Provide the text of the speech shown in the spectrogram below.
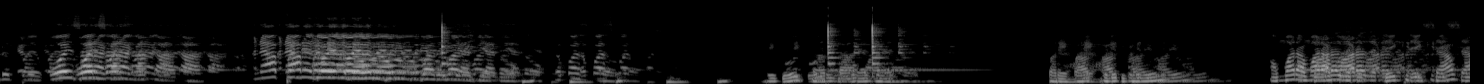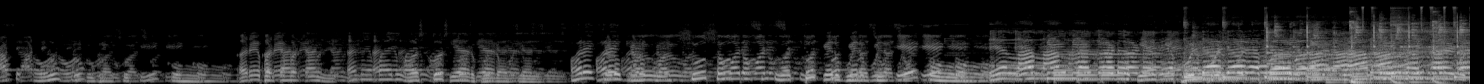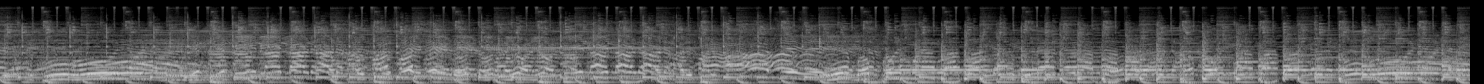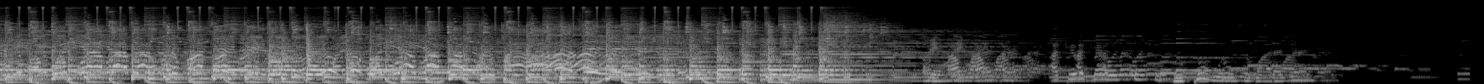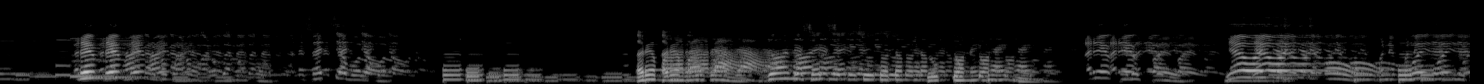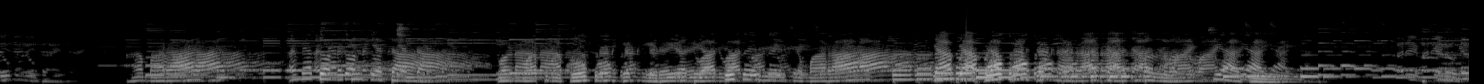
ખેડૂત કોઈ સારા સારા કરતા હતા. અને આપણને જોયા તો ઊભા થઈ ગયા છે તો. તપાસ અરે બહુ સારું લાગે છે. અરે હા ખેડૂત ભાઈઓ. અમારા મહારાજ દેખને અવળું એ કહો અરે પ્રધાનજી અમે અમારી વસ્તુ ઘેર ભૂલ્યા છે અરે ખેડૂત ભાઈઓ શું તમારી વસ્તુ ઘેર ભૂલ્યા છો એ કહો એ લાંબી લાકડ ઘેરે ભૂલ્યા પર લાંબી લાકડ ઘેરે ભૂલ્યા એ પ્રેમ પ્રેમ અને સત્ય બોલાવો. અરે મહારાજા જો અમે સત્ય કહીશું તો તમને દુઃખ તો નહીં થાય ને? અરે જે હોય તે સત્ય કહો મને કોઈ જાતનું દુઃખ નહીં થાય. હા મહારાજ અમે તો નથી કહેતા. પણ આપણી ગોકરણ ગણની રયત વાતો કરી રહી છે મહારાજ. કે આપણા ગોકરણ ગણના રાજા અજમલ વાંચ્યા છે. અરે.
